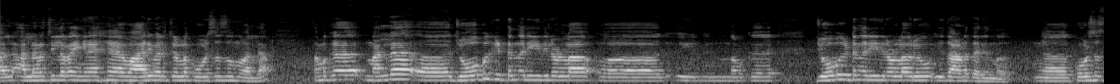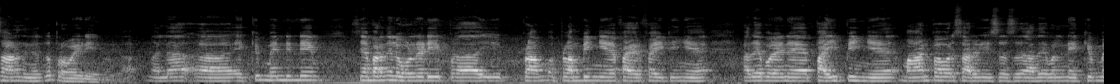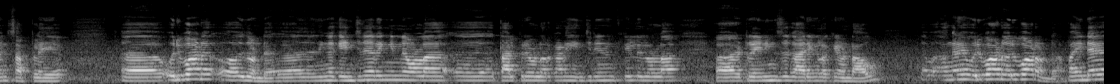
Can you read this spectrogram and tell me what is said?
അല്ല അല്ലറ ചില്ലറ ഇങ്ങനെ വാരി വലിച്ചുള്ള കോഴ്സസ് ഒന്നുമല്ല നമുക്ക് നല്ല ജോബ് കിട്ടുന്ന രീതിയിലുള്ള നമുക്ക് ജോബ് കിട്ടുന്ന രീതിയിലുള്ള ഒരു ഇതാണ് തരുന്നത്. കോഴ്സസ് ആണ് നിങ്ങൾക്ക് പ്രൊവൈഡ് ചെയ്യുന്നത്. നല്ല എക്യുപ്മെന്റിന്റെയും ഞാൻ പറഞ്ഞല്ലോ ഓൾറെഡി ഈ പ്ലംബിങ് ഫയർ ഫൈറ്റിങ് അതേപോലെ തന്നെ പൈപ്പിങ് മാൻ പവർ സർവീസസ് അതേപോലെ തന്നെ എക്യുപ്മെന്റ് സപ്ലൈ ഒരുപാട് ഇതുണ്ട്. നിങ്ങൾക്ക് എഞ്ചിനീയറിങ്ങിനുള്ള താല്പര്യമുള്ളവർക്കാണെങ്കിൽ എഞ്ചിനീയറിംഗ് ഫീൽഡിലുള്ള ട്രെയിനിങ്സ് കാര്യങ്ങളൊക്കെ ഉണ്ടാവും. അങ്ങനെ ഒരുപാട് ഒരുപാടുണ്ട്. അപ്പോൾ അതിന്റെ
